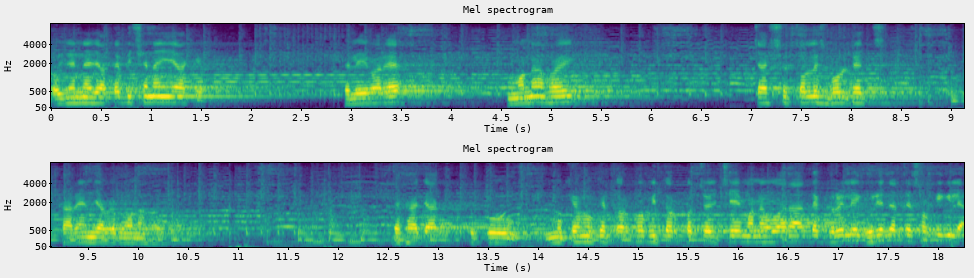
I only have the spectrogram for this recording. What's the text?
ওই জন্য যাতে দিচ্ছে না ইয়াকে। তাহলে এবারে মনে হয় চারশো চল্লিশ ভোল্টেজ কারেন্ট যাবে মনে হয়। দেখা যাক একটু মুখে মুখে তর্ক বিতর্ক চলছে মানে ওরা অর্ধেক ঘুরেলে ঘুরে যাচ্ছে সখীগুলা।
